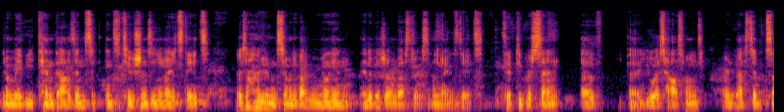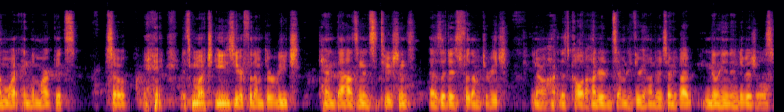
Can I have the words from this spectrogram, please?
you know maybe 10,000 institutions in the United States. There's 175 million individual investors in the United States. 50% of uh, U.S. households are invested somewhat in the markets. So it's much easier for them to reach 10,000 institutions as it is for them to reach, you know, let's call it 173, 175 million individuals.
